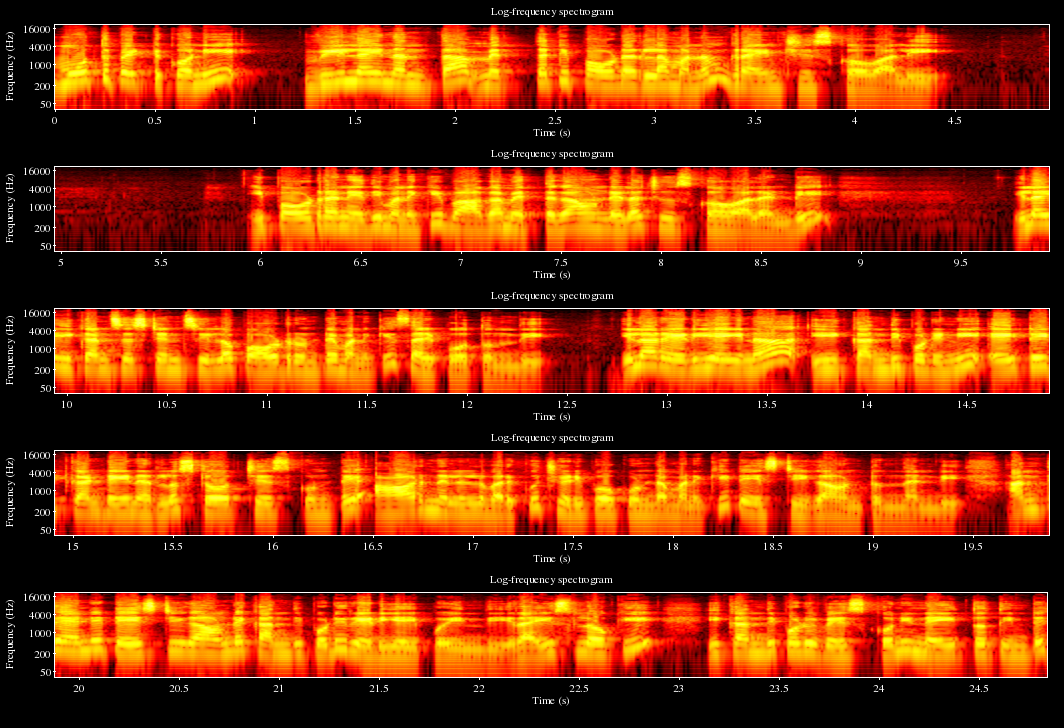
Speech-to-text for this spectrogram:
మూత పెట్టుకొని వీలైనంత మెత్తటి పౌడర్లా మనం గ్రైండ్ చేసుకోవాలి. ఈ పౌడర్ అనేది మనకి బాగా మెత్తగా ఉండేలా చూసుకోవాలండి. ఇలా ఈ కన్సిస్టెన్సీలో పౌడర్ ఉంటే మనకి సరిపోతుంది. ఇలా రెడీ అయిన ఈ కంది పొడిని ఎయిట్ ఎయిట్ కంటైనర్లో స్టోర్ చేసుకుంటే ఆరు నెలల వరకు చెడిపోకుండా మనకి టేస్టీగా ఉంటుందండి. అంతే అండి టేస్టీగా ఉండే కంది పొడి రెడీ అయిపోయింది. రైస్లోకి ఈ కంది పొడి వేసుకొని నెయ్యితో తింటే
